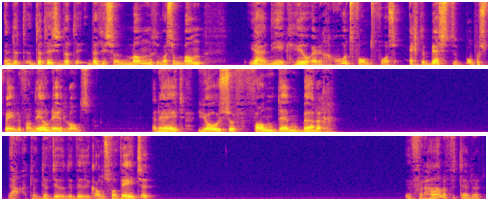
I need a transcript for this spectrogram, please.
En dat, dat, is, dat, dat is een man, was een man ja, die ik heel erg goed vond. Was echt de beste poppenspeler van heel Nederland. En hij heet Jozef van den Berg. Ja, daar, daar wil ik alles van weten. Een verhalenverteller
